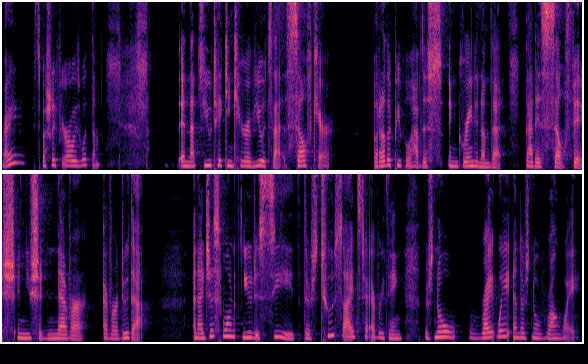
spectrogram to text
right? Especially if you're always with them. And that's you taking care of you. It's that self-care. But other people have this ingrained in them that that is selfish and you should never ever do that. And I just want you to see that there's two sides to everything. There's no right way and there's no wrong way.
